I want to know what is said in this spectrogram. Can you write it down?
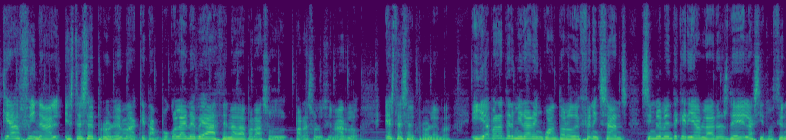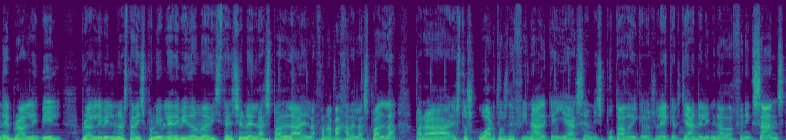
que al final, este es el problema, que tampoco la NBA hace nada para, para, solucionarlo. Este es el problema. Y ya para terminar en cuanto a lo de Phoenix Suns, simplemente quería hablaros de la situación de Bradley Bill. Bradley Bill no está disponible debido a una distensión en la espalda, en la zona baja de la espalda, para estos cuartos de final que ya se han disputado y que los Lakers ya han eliminado a Phoenix Suns.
